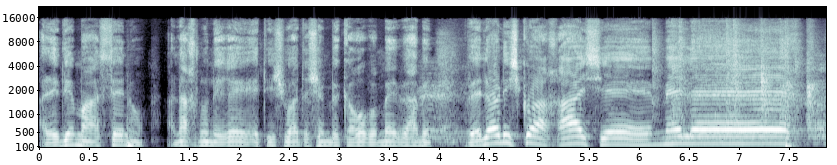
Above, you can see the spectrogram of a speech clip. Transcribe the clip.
על ידי מעשינו אנחנו נראה את ישועת השם בקרוב, אמן ואמן. ולא לשכוח, השם מלך.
